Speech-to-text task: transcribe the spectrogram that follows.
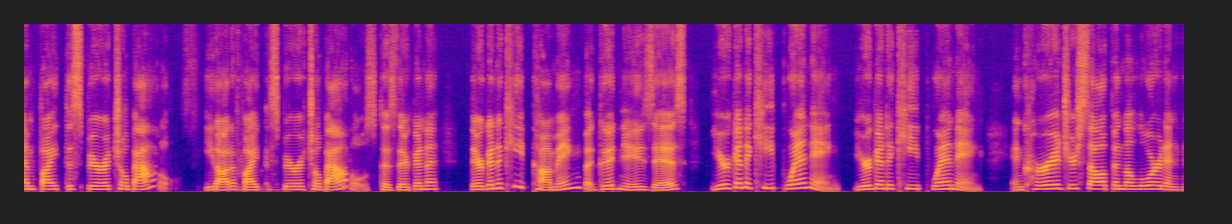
and fight the spiritual battles. You got to fight the mm-hmm. spiritual battles because they're going to they're going to keep coming, but good news is you're going to keep winning. You're going to keep winning. Encourage yourself in the Lord and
